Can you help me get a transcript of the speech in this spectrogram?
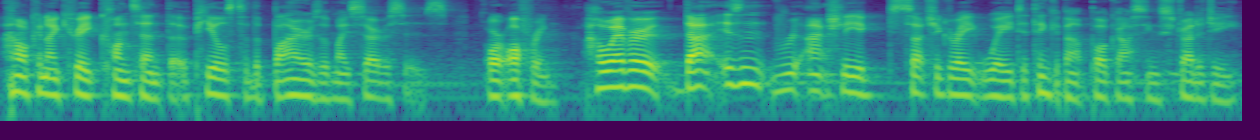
how can I create content that appeals to the buyers of my services or offering? However, that isn't actually a, such a great way to think about podcasting strategy.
